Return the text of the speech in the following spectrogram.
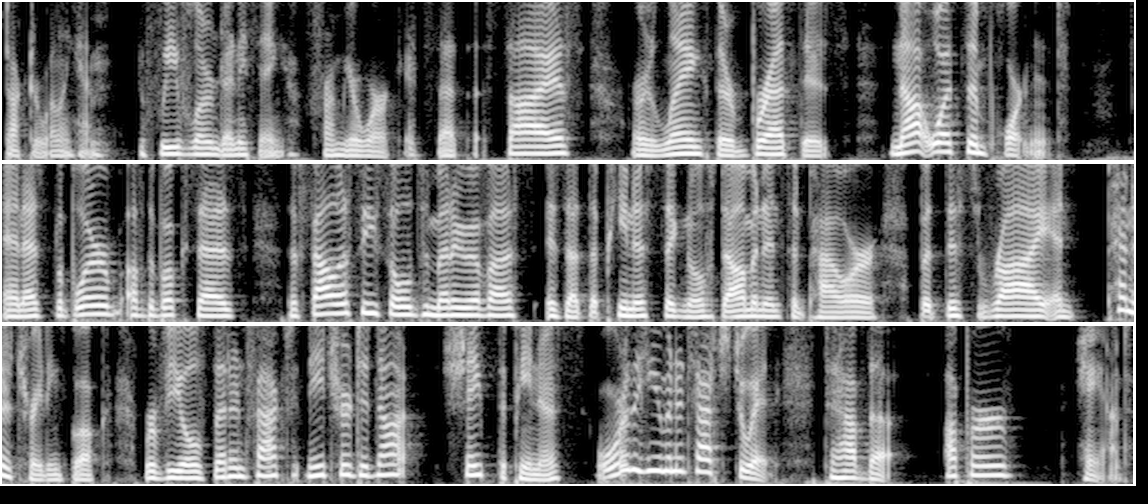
Dr. Willingham, if we've learned anything from your work, it's that the size or length or breadth is not what's important. And as the blurb of the book says, the fallacy sold to many of us is that the penis signals dominance and power, but this wry and penetrating book reveals that in fact nature did not shape the penis or the human attached to it to have the upper hand.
